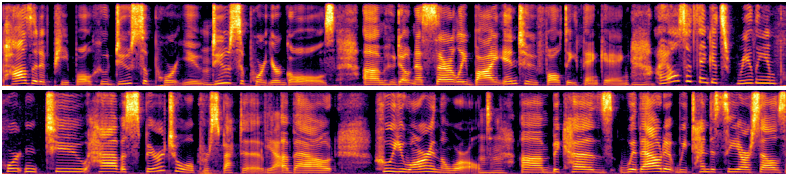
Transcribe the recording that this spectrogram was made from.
positive people who do support you, Mm-hmm. do support your goals, um, who don't necessarily buy into faulty thinking. Mm-hmm. I also think it's really important to have a spiritual perspective Yeah. about who you are in the world Mm-hmm. um, because without it we tend to see ourselves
